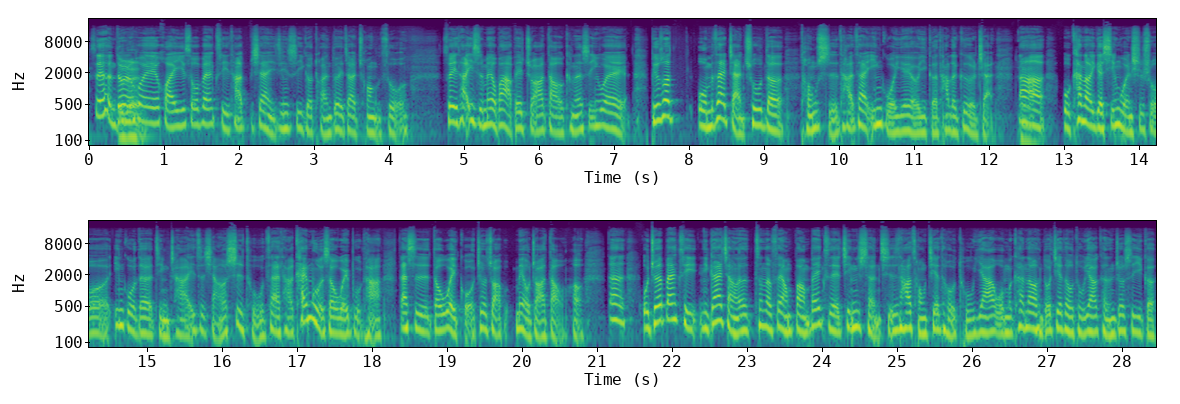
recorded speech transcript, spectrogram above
所以很多人会怀疑说 Banks 他现在已经是一个团队在创作，所以他一直没有办法被抓到，可能是因为比如说。我们在展出的同时，他在英国也有一个他的个展。那我看到一个新闻是说，英国的警察一直想要试图在他开幕的时候围捕他，但是都未果，就抓没有抓到。哈，但我觉得 Banksy，你刚才讲的真的非常棒。Banksy 的精神，其实他从街头涂鸦，我们看到很多街头涂鸦，可能就是一个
